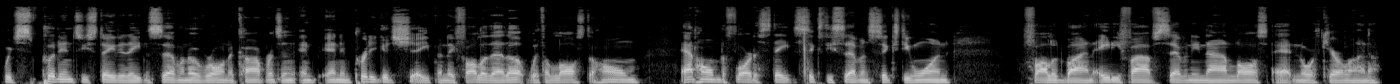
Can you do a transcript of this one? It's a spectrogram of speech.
which put NC State at eight and seven overall in the conference and, and, and in pretty good shape. And they followed that up with a loss to home at home to Florida State 67-61, followed by an 85-79 loss at North Carolina.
